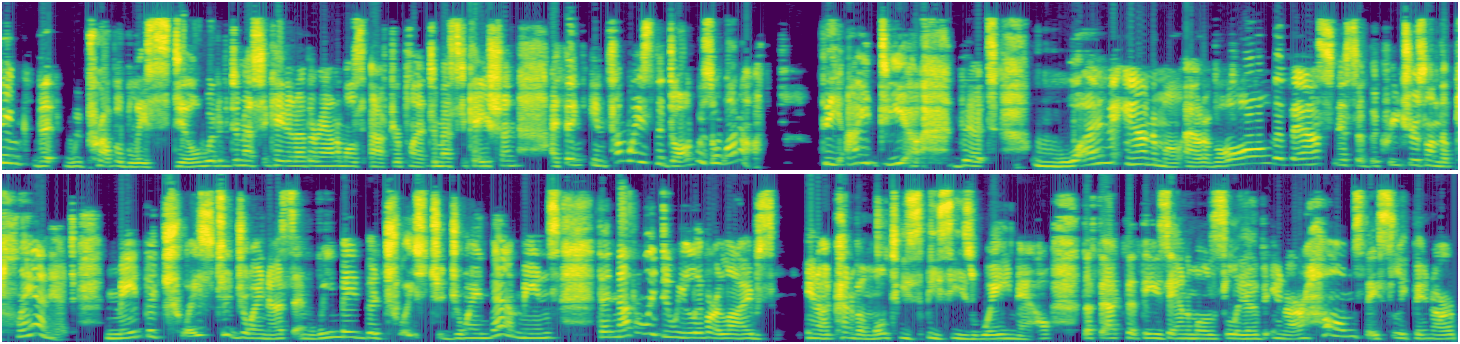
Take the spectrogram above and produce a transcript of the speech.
think that we probably still would have domesticated other animals after plant domestication. I think in some ways the dog was a one off the idea that one animal out of all the vastness of the creatures on the planet made the choice to join us and we made the choice to join them means that not only do we live our lives in a kind of a multi-species way now. The fact that these animals live in our homes, they sleep in our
